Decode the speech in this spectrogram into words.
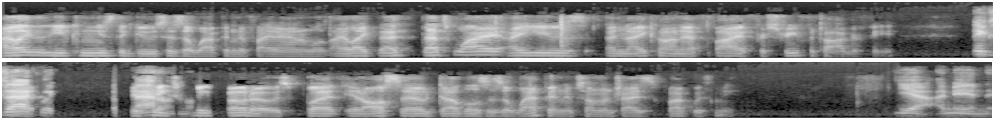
I like that you can use the goose as a weapon to fight animals. I like that. That's why I use a Nikon F5 for street photography. Exactly it takes great photos, but it also doubles as a weapon if someone tries to fuck with me. Yeah, I mean,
